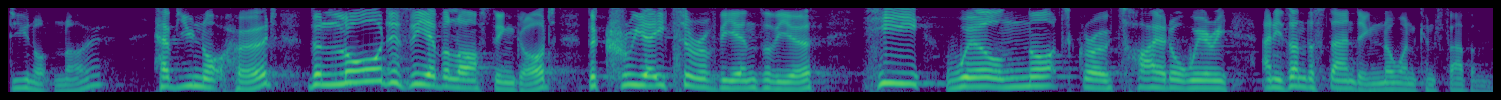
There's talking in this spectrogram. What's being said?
Do you not know? Have you not heard? The Lord is the everlasting God, the creator of the ends of the earth. He will not grow tired or weary, and his understanding no one can fathom.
